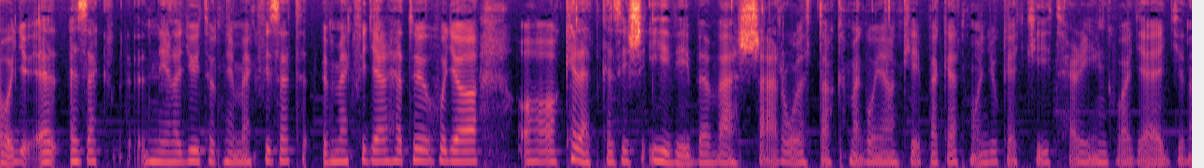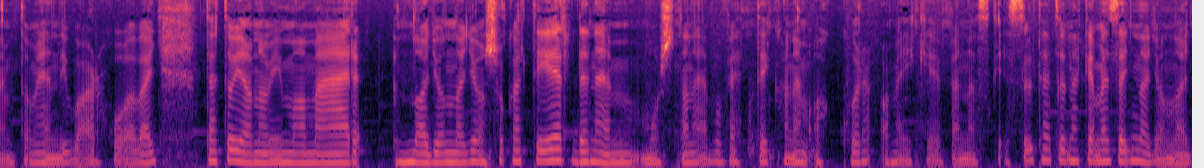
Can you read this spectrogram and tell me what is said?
hogy e, ezeknél a gyűjtőknél megfizet, megfigyelhető, hogy a, a keletkezés évében vásároltak meg olyan képeket, mondjuk egy Keith Haring, vagy egy nem tudom, Andy Warhol, vagy tehát olyan, ami ma már nagyon-nagyon sokat ér, de nem mostanában vették, hanem akkor, amelyik évben az készült. Tehát nekem ez egy nagyon nagy,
